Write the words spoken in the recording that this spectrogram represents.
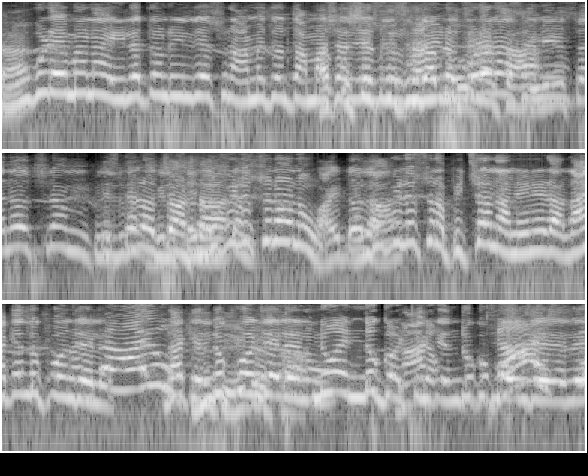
నువ్వు కూడా ఏమన్నా వీళ్ళతో రీల్ చేస్తున్నావు? ఆమెతో ఎందుకు పిలుస్తున్నావు ఎందుకు పిలుస్తున్నావు? పిచ్చోనా? నేను ఈడ. నాకెందుకు ఫోన్ చేయలేదు? కాదు. నాకెందుకు ఫోన్ చేయలేను నువ్వు ఎందుకు నా ఫోన్ చేయలే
